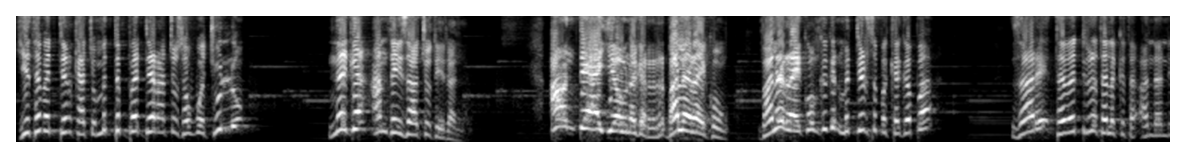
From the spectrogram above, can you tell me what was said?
የተበደርካቸው የምትበደራቸው ሰዎች ሁሉ ነገ አንተ ይዛቸው ትሄዳለህ። አንተ ያየው ነገር ባለራይ ኮንክ ባለራይ ኮንክ ግን ምትደርስበት ከገባ ዛሬ ተበድረ ተለክተ አንዳንዴ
